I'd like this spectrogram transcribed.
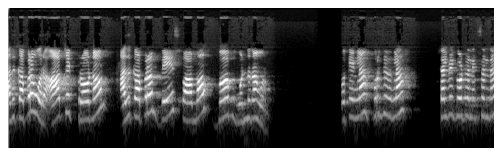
அதுக்கப்புறம் ஒரு ஆப்ஜெக்ட் ப்ரோனவுன் அதுக்கப்புறம் பேஸ் ஃபார்ம் ஆஃப் வேர்ப் ஒன்று தான் வரும். ஓகேங்களா புரிஞ்சுதுங்களா? செல்வி கோட் go to the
